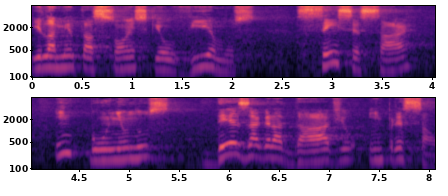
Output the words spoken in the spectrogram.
e lamentações que ouvíamos sem cessar, impunham-nos desagradável impressão.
